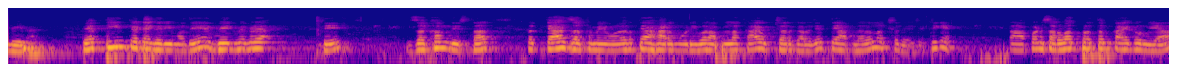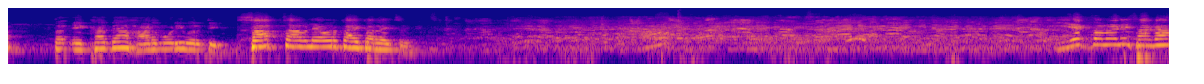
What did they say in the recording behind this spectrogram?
मिळणार त्या तीन कॅटेगरीमध्ये वेगवेगळ्या ते जखम दिसतात. तर त्या जखमेवर त्या हाडमोडीवर आपल्याला काय उपचार करायचे ते आपल्याला लक्ष द्यायचे. ठीक आहे? तर आपण सर्वात प्रथम काय करूया? तर एखाद्या हाडमोडीवरती साप चावल्यावर काय करायचं? एक जणांनी सांगा.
